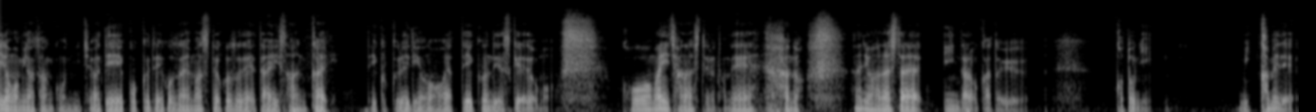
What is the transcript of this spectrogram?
い、どうも皆さん、こんにちは。帝国でございます。ということで、第3回、帝国レディオの方やっていくんですけれども、こう、毎日話してるとね、あの、何を話したらいいんだろうかということに、3日目で、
